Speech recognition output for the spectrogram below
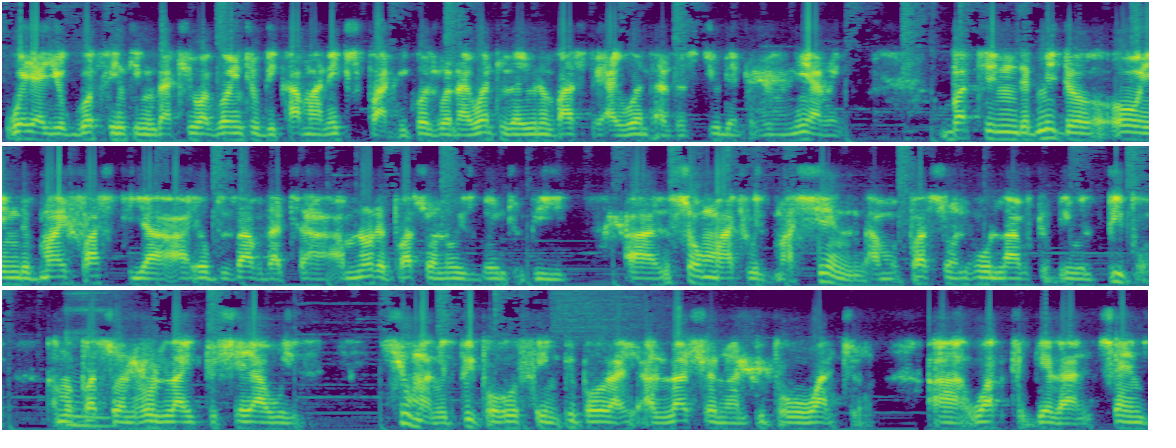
where you go thinking that you are going to become an expert. Because when I went to the university, I went as a student of engineering. But in the middle or in the, my first year, I observed that uh, I'm not a person who is going to be uh, so much with machine. I'm a person who loves to be with people. I'm a mm. person who like to share with human, with people who think, people who are, rational, and people who want to uh, work together and change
